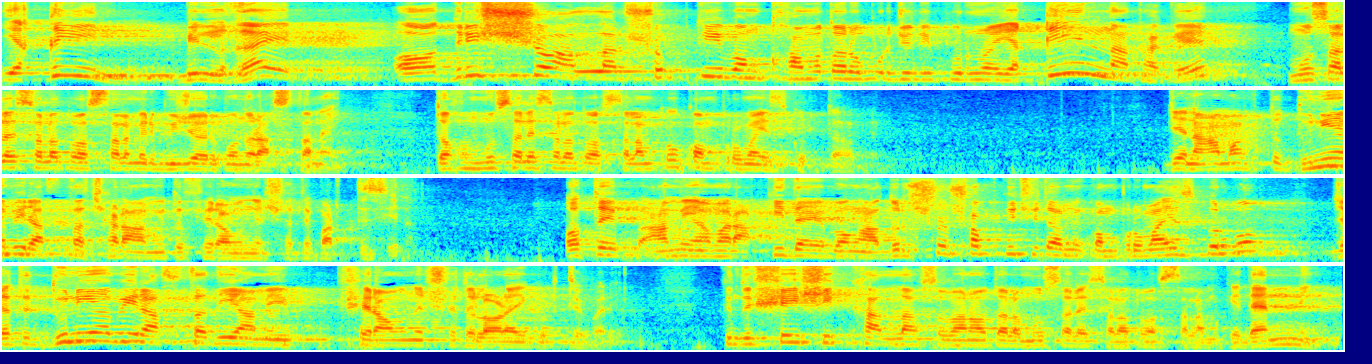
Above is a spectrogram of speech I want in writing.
ইয়াকিন বিল গায়েব, অদৃশ্য আল্লাহর শক্তি এবং ক্ষমতার উপর যদি পূর্ণ ইয়াকিন না থাকে, মুসা আলাহ সাল্লাতামের বিজয়ের কোনো রাস্তা নাই। তখন মুসা আলাহ সাল্লাতামকেও কম্প্রোমাইজ করতে হবে। যে না, আমার তো দুনিয়াবি রাস্তা ছাড়া আমি তো ফেরাউনের সাথে পারতেছি না। অতএব আমি আমার আকিদা এবং আদর্শ সব কিছুতে আমি কম্প্রোমাইজ করব, যাতে দুনিয়াবি রাস্তা দিয়ে আমি ফেরাউনের সাথে লড়াই করতে পারি। কিন্তু সেই শিক্ষা আল্লাহ সুবাহতাল্লাহ মুসা আলাহ সাল্লাতামকে দেননি।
